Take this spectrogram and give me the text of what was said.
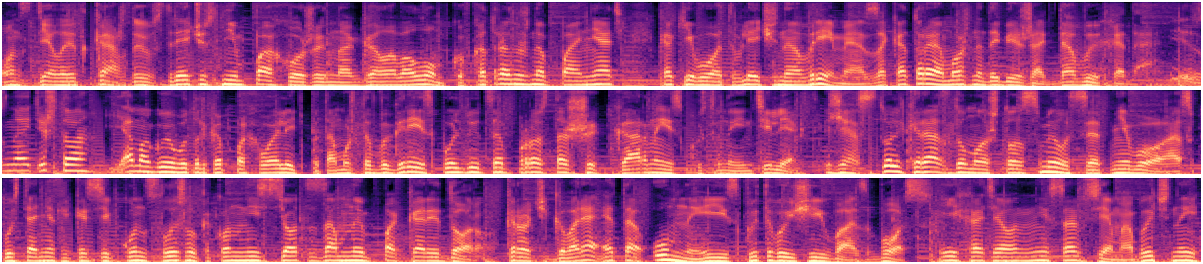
Он сделает каждую встречу с ним похожей на голову головоломку, в которой нужно понять, как его отвлечь на время, за которое можно добежать до выхода. И знаете что? Я могу его только похвалить, потому что в игре используется просто шикарный искусственный интеллект. Я столько раз думал, что смылся от него, а спустя несколько секунд слышал, как он несется за мной по коридору. Короче говоря, это умный и испытывающий вас босс. И хотя он не совсем обычный,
